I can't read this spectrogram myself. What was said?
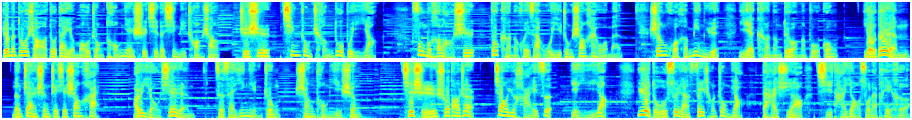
人们多少都带有某种童年时期的心理创伤，只是轻重程度不一样。父母和老师都可能会在无意中伤害我们，生活和命运也可能对我们不公。有的人能战胜这些伤害，而有些人则在阴影中伤痛一生。其实说到这儿，教育孩子也一样，阅读虽然非常重要。但还需要其他要素来配合。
